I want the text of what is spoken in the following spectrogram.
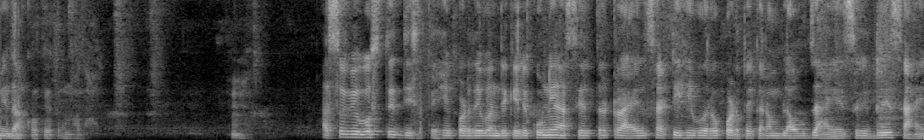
मी दाखवते तुम्हाला. असं व्यवस्थित दिसते हे पडदे बंद केले. कोणी असेल तर ट्रायलसाठी हे बरं पडतं कारण ब्लाऊज आहे सगळे ड्रेस आहे.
